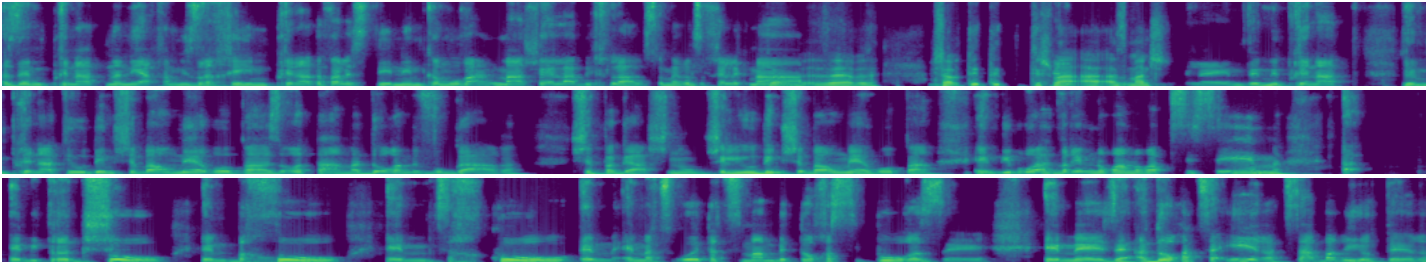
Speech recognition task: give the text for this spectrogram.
אז זה מבחינת נניח המזרחים, מבחינת הפלסטינים כמובן מה השאלה בכלל, זאת אומרת זה חלק מה... זה, זה. עכשיו ת, ת, תשמע, הזמן... ש... ומבחינת, ומבחינת יהודים שבאו מאירופה, אז עוד פעם, הדור המבוגר שפגשנו, של יהודים שבאו מאירופה, הם דיברו על דברים נורא נורא בסיסיים. הם התרגשו, הם בכו, הם צחקו, הם, הם מצאו את עצמם בתוך הסיפור הזה. הם, אה, זה. הדור הצעיר, הצברי יותר,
